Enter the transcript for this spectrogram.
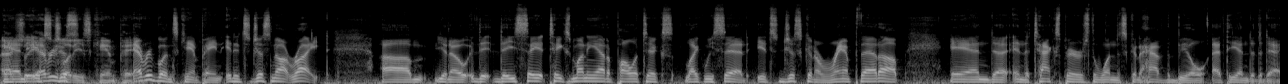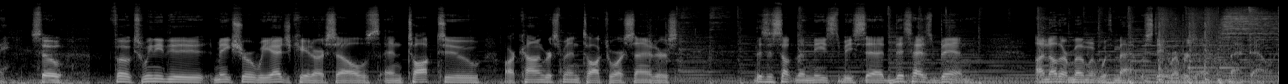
And Actually, everybody's just, campaign. Everyone's campaign, and it's just not right. Um, you know, they, they, say it takes money out of politics. Like we said, it's just going to ramp that up, and uh, and the taxpayer is the one that's going to have the bill at the end of the day. So folks, we need to make sure we educate ourselves and talk to our congressmen, talk to our senators. This is something that needs to be said. This has been another moment with Matt, with State Representative Matt Dowling.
